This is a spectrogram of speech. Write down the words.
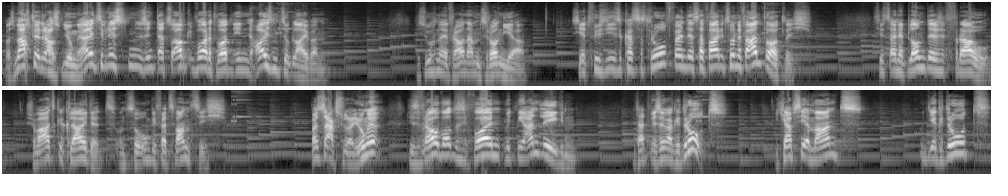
Was macht ihr draußen, Junge? Alle Zivilisten sind dazu aufgefordert worden, in den Häusern zu bleiben. Wir suchen eine Frau namens Ronja. Sie ist für diese Katastrophe in der Safari-Zone verantwortlich. Sie ist eine blonde Frau, schwarz gekleidet und so ungefähr 20. Was sagst du da, Junge? Diese Frau wollte sich vorhin mit mir anlegen. Und hat mir sogar gedroht. Ich habe sie ermahnt und ihr gedroht,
